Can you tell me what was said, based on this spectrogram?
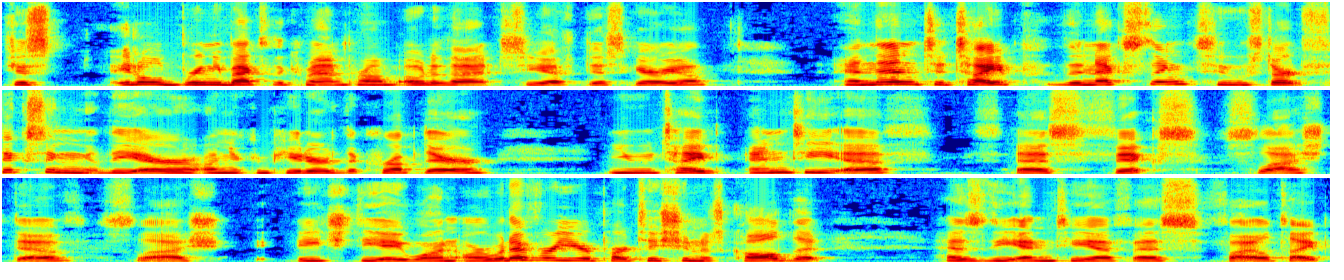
just it'll bring you back to the command prompt out of that CF disk area. And then to type the next thing to start fixing the error on your computer, the corrupt error, you type ntfs fix slash dev slash hda1 or whatever your partition is called that has the ntfs file type.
